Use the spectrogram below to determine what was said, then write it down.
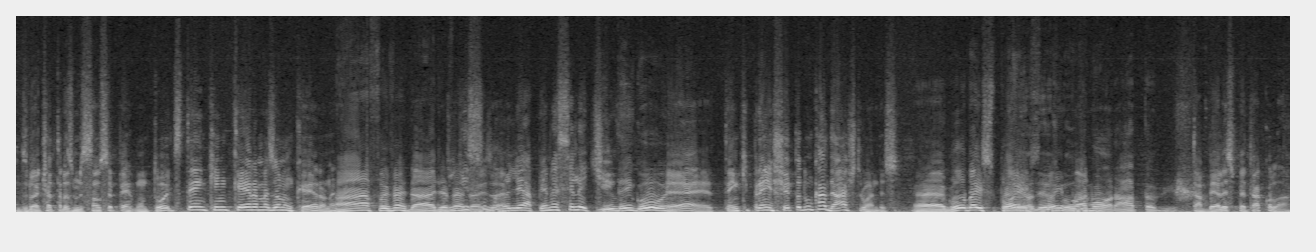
Durante a transmissão você perguntou, disse, tem quem queira, mas eu não quero, né? Ah, foi verdade, é verdade. Isso, é. ele é apenas seletivo. tem gol, hein? É, tem que preencher todo um cadastro, Anderson. É, gol da Espanha. Meu Deus, gol do Morata, bicho. Tabela espetacular.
